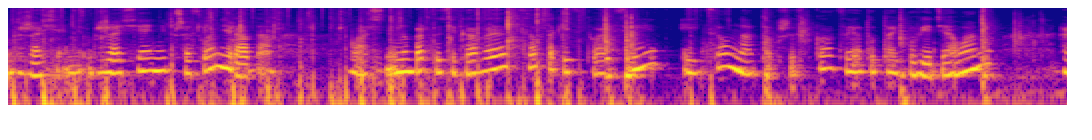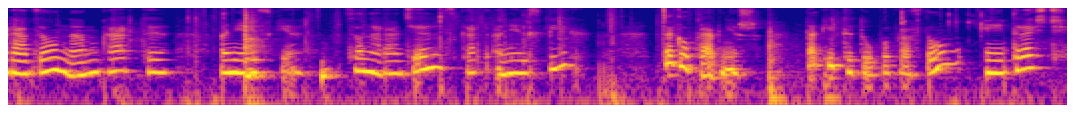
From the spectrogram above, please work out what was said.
wrzesień? Wrzesień, przesłanie, rada. Właśnie, no bardzo ciekawe, co w takiej sytuacji i co na to wszystko, co ja tutaj powiedziałam, radzą nam karty anielskie. Co na radzie z kart anielskich? Czego pragniesz? Taki tytuł po prostu i treść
